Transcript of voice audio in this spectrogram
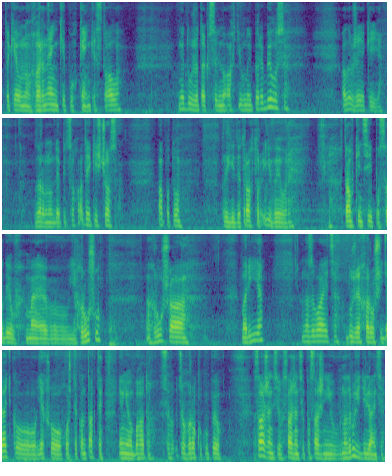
Таке воно гарненьке, пухкеньке стало. Не дуже так сильно активно і перебилося, але вже яке є. Зараз воно буде підсохати якийсь час, а потім приїде трактор і виоре. Там в кінці посадив грушу. Груша Марія називається. Дуже хороший дядько. Якщо хочете контакти, я в нього багато цього- року купив саджанців. Саджанці посаджені на другій ділянці.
